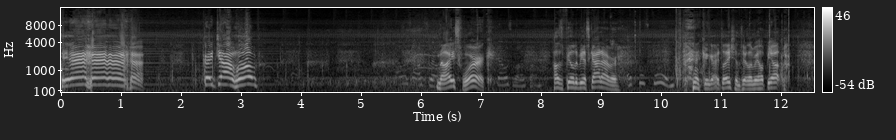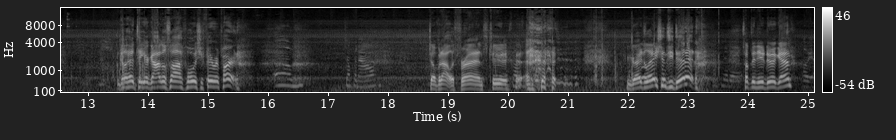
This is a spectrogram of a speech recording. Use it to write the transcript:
Yeah! Great job, Hope. Awesome. Nice work. That was a lot of fun. How's it feel to be a skydiver? That feels good. Congratulations. Here, let me help you up. Go ahead, take your goggles off. What was your favorite part? Um, jumping out. Jumping out with friends, too. Congratulations, you did it. I did it. Something you do again? Oh yeah,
